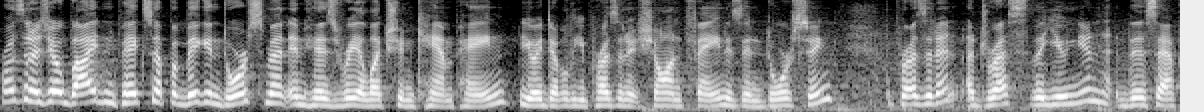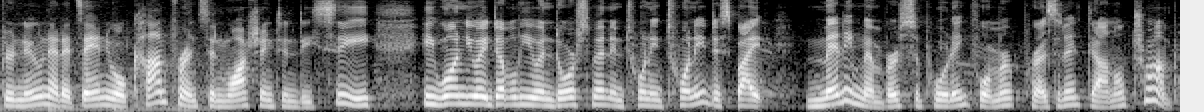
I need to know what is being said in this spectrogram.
President Joe Biden picks up a big endorsement in his reelection campaign. UAW President Shawn Fain is endorsing. The president addressed the union this afternoon at its annual conference in Washington, D.C. He won UAW endorsement in 2020 despite many members supporting former President Donald Trump.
